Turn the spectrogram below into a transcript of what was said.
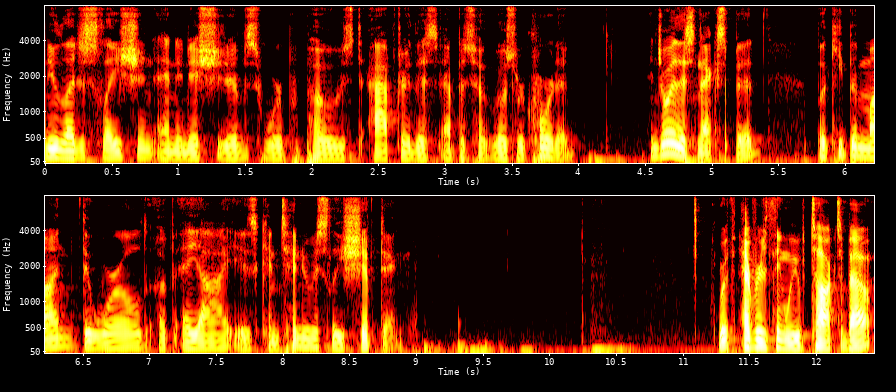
New legislation and initiatives were proposed after this episode was recorded. Enjoy this next bit, but keep in mind that the world of AI is continuously shifting. With everything we've talked about,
